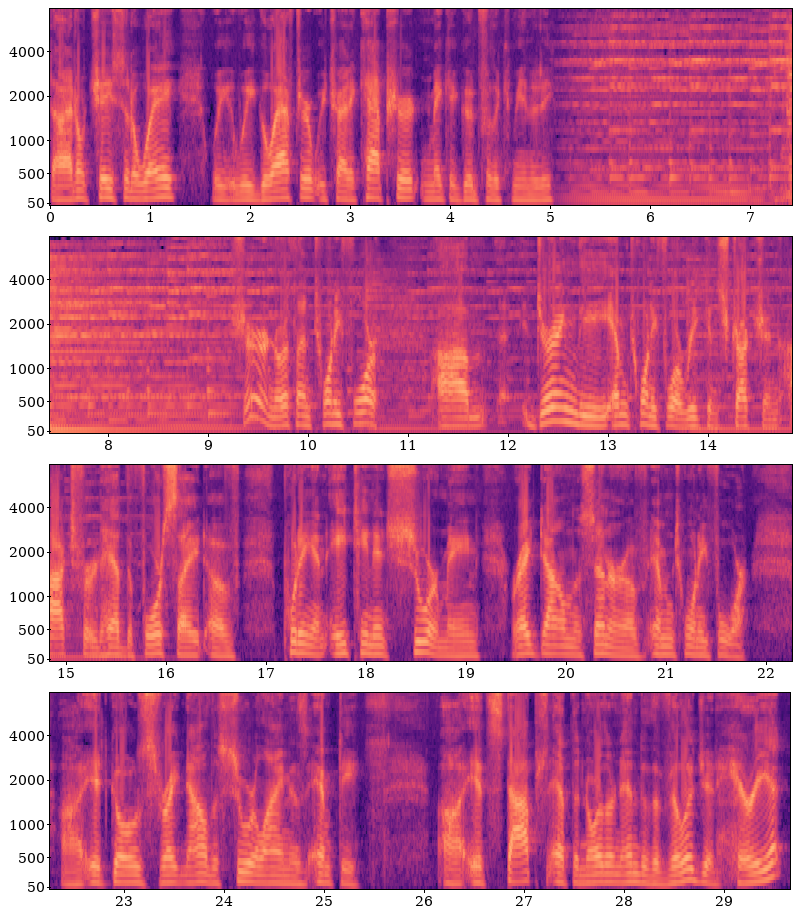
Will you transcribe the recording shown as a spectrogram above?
I don't chase it away. We, we go after it, we try to capture it and make it good for the community. Sure, North on 24. Um, during the M24 reconstruction, Oxford had the foresight of putting an 18 inch sewer main right down the center of M24. Uh, it goes right now, the sewer line is empty. Uh, it stops at the northern end of the village at Harriet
